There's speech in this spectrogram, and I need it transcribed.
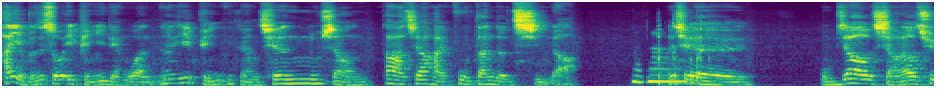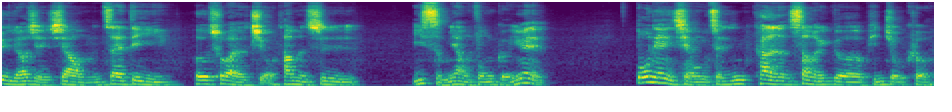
它也不是说一瓶一两万，那一瓶一两千，我想大家还负担得起啊。而且我比较想要去了解一下我们在地喝出来的酒，他们是以什么样的风格？因为多年以前我曾经看上了一个品酒课，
